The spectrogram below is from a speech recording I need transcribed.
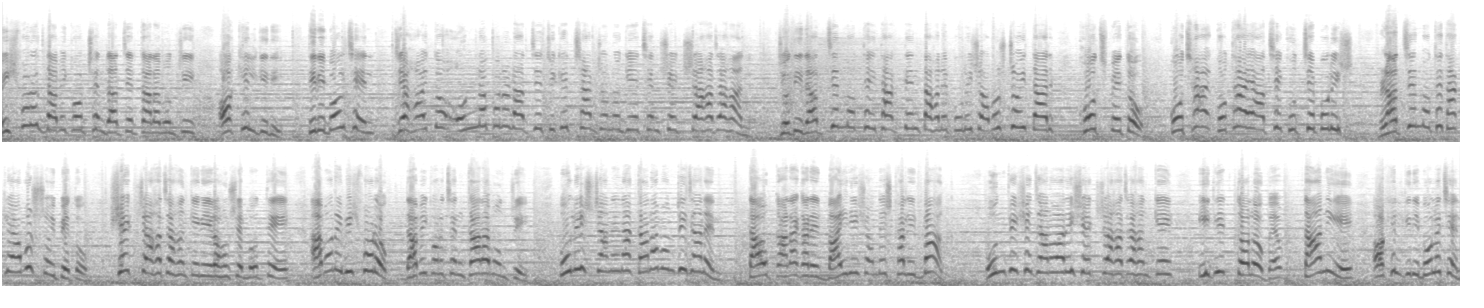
বিস্ফোরক দাবি করছেন রাজ্যের কারামন্ত্রী অখিল গিরি। তিনি বলছেন যে, হয়তো অন্য কোনো রাজ্যে চিকিৎসার জন্য গিয়েছেন শেখ শাহজাহান। যদি রাজ্যের মধ্যেই থাকতেন, তাহলে পুলিশ অবশ্যই তার খোঁজ পেত। কোথায় কোথায় আছে খুঁজছে পুলিশ? রাজ্যের মধ্যে থাকলে অবশ্যই পেত। শেখ শাহজাহানকে নিয়ে রহস্যের মধ্যে এমনই বিস্ফোরক দাবি করেছেন কারামন্ত্রী। পুলিশ জানে না কারামন্ত্রী জানেন? তাও কারাগারের বাইরে সন্দেশখালীর বাঘ। উনত্রিশে জানুয়ারি শেখ শাহজাহানকে ইডির তলব তা নিয়ে অখিলগিরি বলেছেন,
